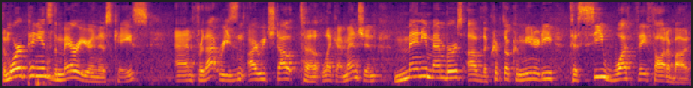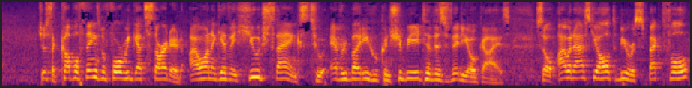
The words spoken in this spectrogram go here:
The more opinions, the merrier in this case. And for that reason, I reached out to, like I mentioned, many members of the crypto community to see what they thought about it. Just a couple things before we get started. I want to give a huge thanks to everybody who contributed to this video, guys. So I would ask you all to be respectful.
